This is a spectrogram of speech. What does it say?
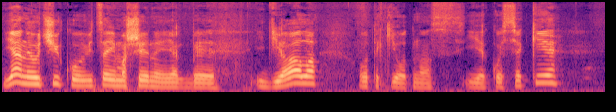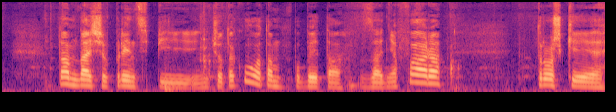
Я не очікував від цієї машини якби ідеала. Отакі от у нас є косяки. Там далі, в принципі, нічого такого, там побита задня фара, трошки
